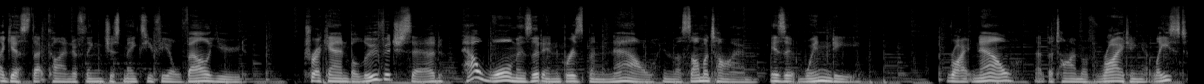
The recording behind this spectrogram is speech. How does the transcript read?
I guess that kind of thing just makes you feel valued. Trekan Beluvic said, How warm is it in Brisbane now, in the summertime? Is it windy? Right now, at the time of writing at least,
